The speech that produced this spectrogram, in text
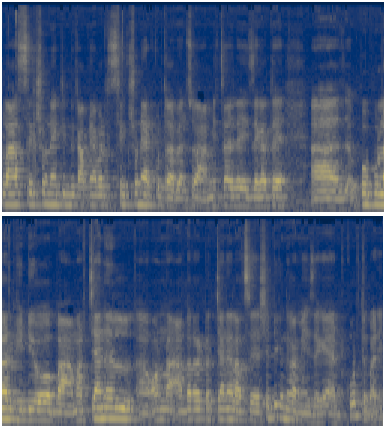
প্লাস সেকশনে কিন্তু আপনি আবার সেকশনে অ্যাড করতে পারবেন। সো আমি চাইলে এই জায়গাতে পপুলার ভিডিও বা আমার চ্যানেল অন্য আদার একটা চ্যানেল আছে, সেটি কিন্তু আমি এই জায়গায় অ্যাড করতে পারি।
